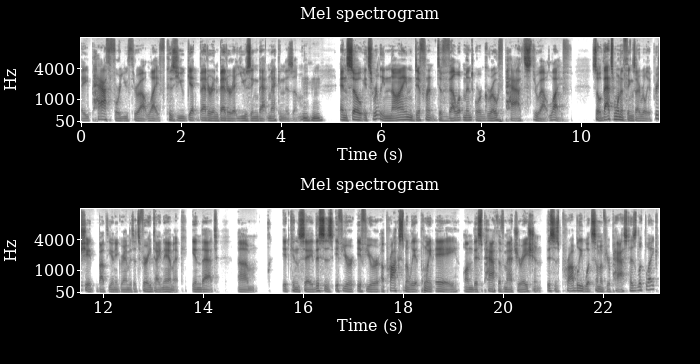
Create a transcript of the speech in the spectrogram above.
a path for you throughout life because you get better and better at using that mechanism. hmm And so it's really nine different development or growth paths throughout life. So that's one of the things I really appreciate about the Enneagram is it's very dynamic in that um, it can say this is if you're if you're approximately at point A on this path of maturation, this is probably what some of your past has looked like,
